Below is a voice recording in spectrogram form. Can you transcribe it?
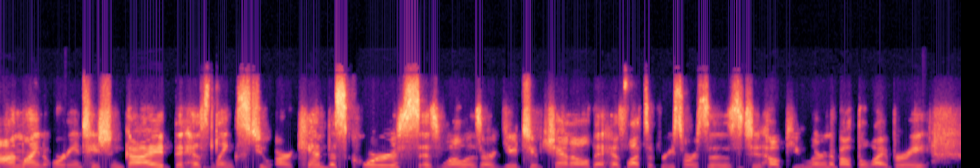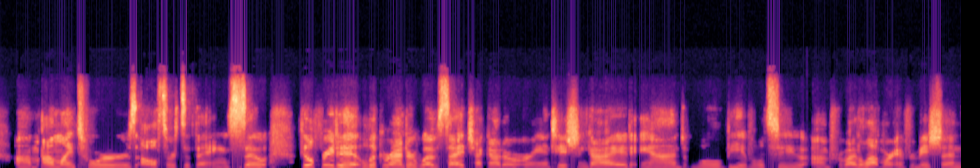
online orientation guide that has links to our Canvas course, as well as our YouTube channel that has lots of resources to help you learn about the library, um, online tours, all sorts of things. So feel free to look around our website, check out our orientation guide, and we'll be able to um, provide a lot more information.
